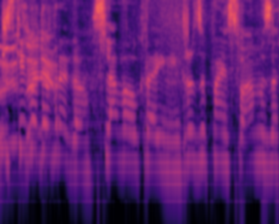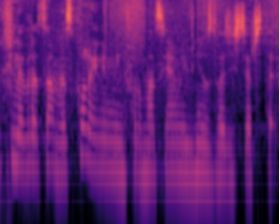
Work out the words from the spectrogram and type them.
Wszystkiego dobrego. Sława Ukrainie. Drodzy Państwo, a my za chwilę wracamy z kolejnymi informacjami w News 24.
